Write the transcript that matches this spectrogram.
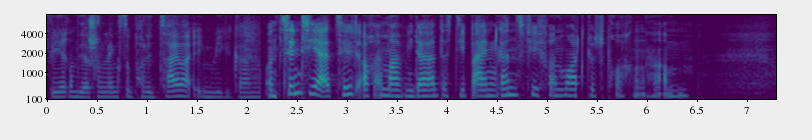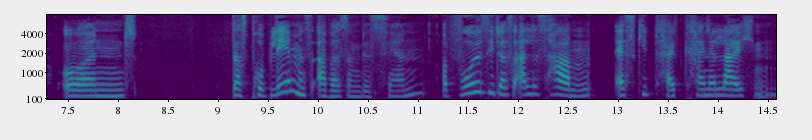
wären sie ja schon längst zur Polizei mal irgendwie gegangen. Und Cynthia erzählt auch immer wieder, dass die beiden ganz viel von Mord gesprochen haben. Und das Problem ist aber so ein bisschen, obwohl sie das alles haben, es gibt halt keine Leichen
